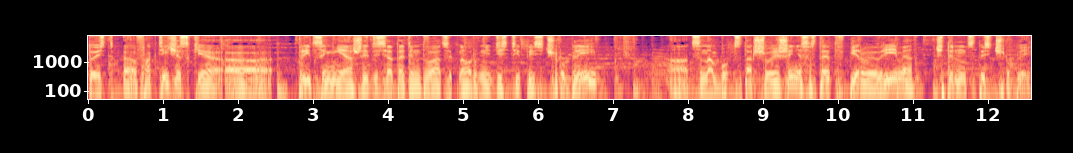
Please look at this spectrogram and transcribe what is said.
То есть, э, фактически, э, при цене 6120 на уровне 10 тысяч рублей э, цена старшего решения составит в первое время 14 тысяч рублей.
